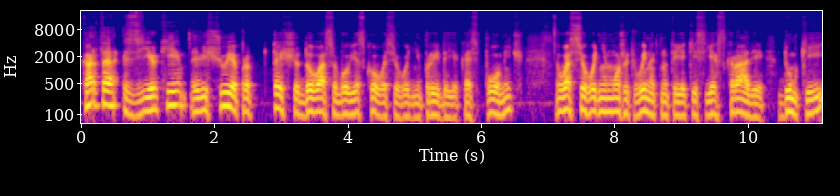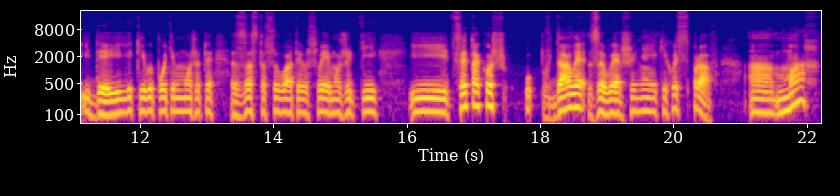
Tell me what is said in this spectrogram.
Карта зірки віщує про те, що до вас обов'язково сьогодні прийде якась поміч. У вас сьогодні можуть виникнути якісь яскраві думки, ідеї, які ви потім можете застосувати у своєму житті. І це також вдале завершення якихось справ. А мах,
